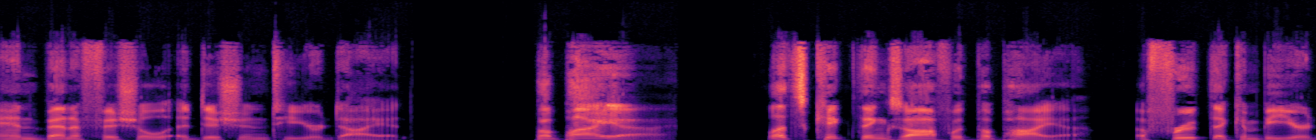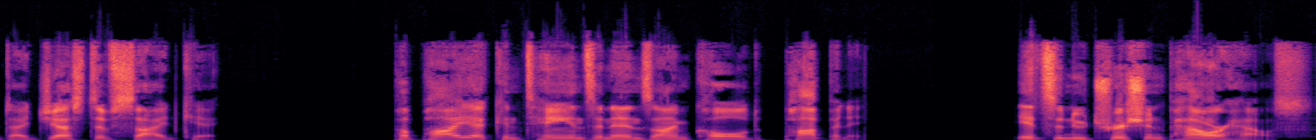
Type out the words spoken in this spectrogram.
and beneficial addition to your diet. Papaya. Let's kick things off with papaya, a fruit that can be your digestive sidekick. Papaya contains an enzyme called papain. It's a nutrition powerhouse,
